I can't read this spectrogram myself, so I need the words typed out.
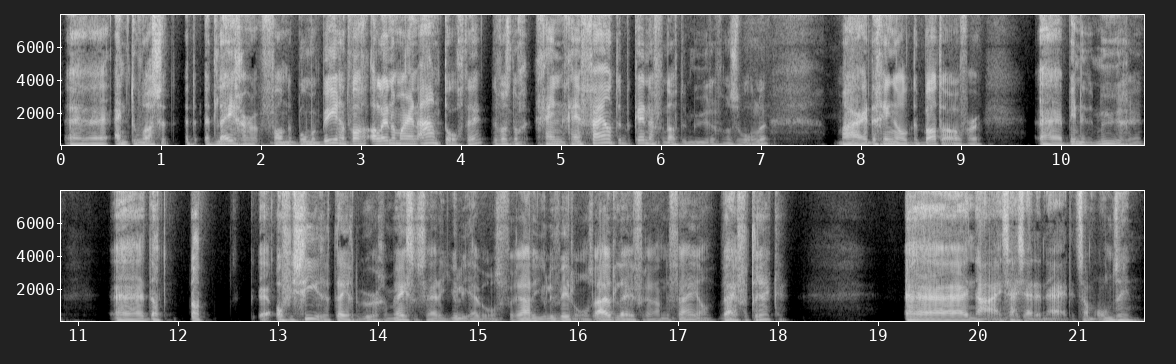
Eh, en toen was het, het, leger van de bommenberend was alleen nog maar een aantocht. Hè? Er was nog geen, geen vijand te bekennen vanaf de muren van Zwolle. Maar er ging al debat over eh, binnen de muren. eh, dat dat officieren tegen de burgemeester zeiden: Jullie hebben ons verraden, jullie willen ons uitleveren aan de vijand. Wij vertrekken. Nou, en zij zeiden: Nee, dit is allemaal onzin.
